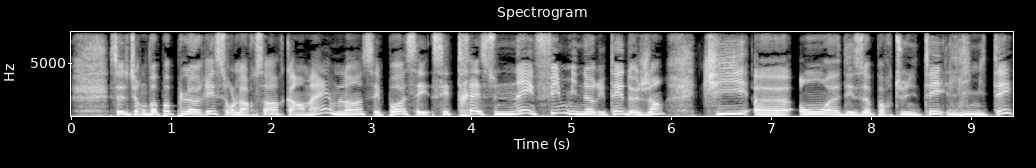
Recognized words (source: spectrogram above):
c'est-à-dire on va pas pleurer sur leur sort quand même là, c'est pas c'est c'est très c'est une infime minorité de gens qui euh, ont euh, des opportunités limitées.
